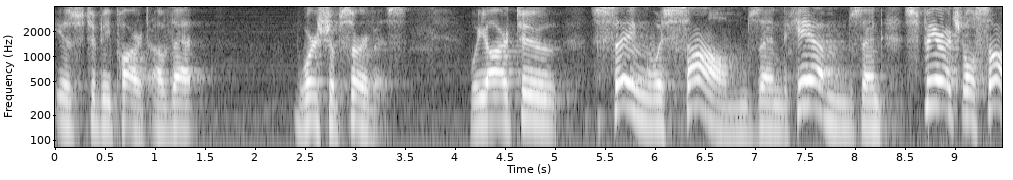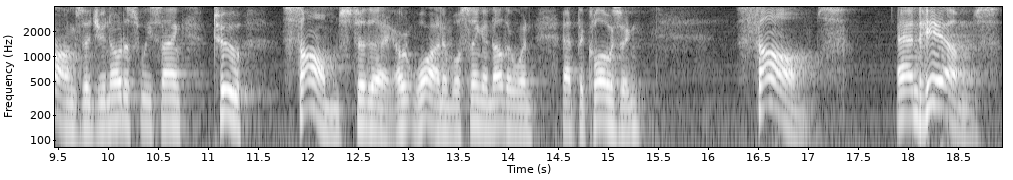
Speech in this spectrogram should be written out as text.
is to be part of that worship service. We are to sing with psalms and hymns and spiritual songs. Did you notice we sang two psalms today, or one, and we'll sing another one at the closing? Psalms and hymns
